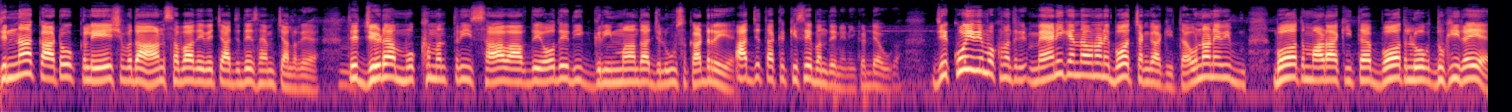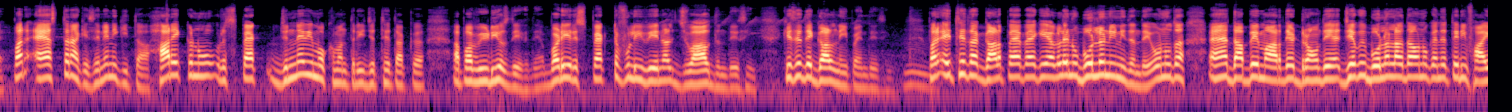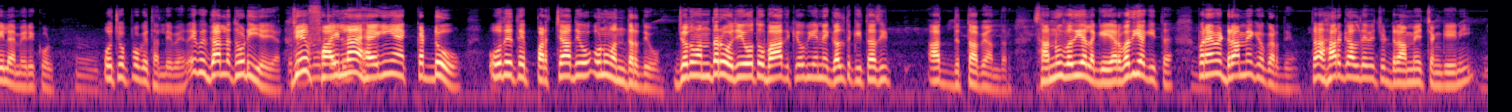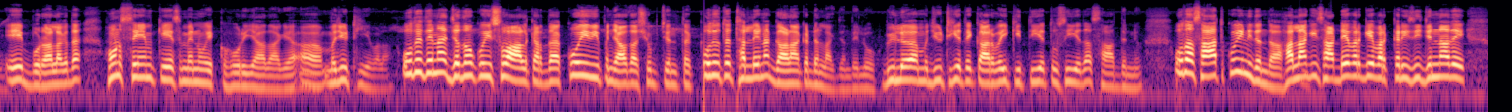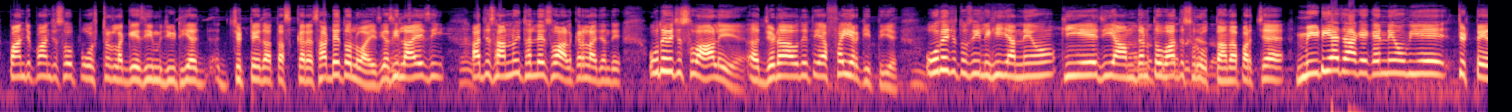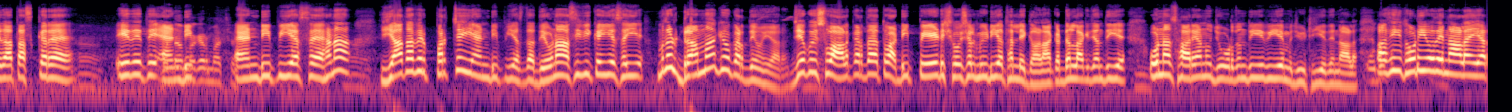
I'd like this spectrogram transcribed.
ਜਿੰਨਾ ਕਾਟੋ ਕਲੇਸ਼ ਵਿਧਾਨ ਸਭਾ ਦੇ ਵਿੱਚ ਅੱਜ ਦੇ ਸਹਿਮ ਚੱਲ ਰਿਹਾ ਹੈ ਤੇ ਜਿਹੜਾ ਮੁੱਖ ਮੰਤਰੀ ਸਾਹਿਬ ਆਪਦੇ ਅਹੁਦੇ ਦੀ ਗਰੀਮਾਂ ਦਾ ਜਲੂਸ ਕੱਢ ਰਹੇ ਆ ਅੱਜ ਤੱਕ ਕਿਸੇ ਬੰਦੇ ਨੇ ਨਹੀਂ ਕੱਢਿਆ ਹੋਊਗਾ। ਜੇ ਕੋਈ ਵੀ ਮੁੱਖ ਮੰਤਰੀ, ਮੈਂ ਨਹੀਂ ਕਹਿੰਦਾ ਉਹਨਾਂ ਨੇ ਬਹੁਤ ਚੰਗਾ ਕੀਤਾ, ਉਹਨਾਂ ਨੇ ਵੀ ਬਹੁਤ ਮਾੜਾ ਕੀਤਾ, ਬਹੁਤ ਲੋਕ ਦੁਖੀ ਰਹੇ ਹੈ, ਪਰ ਇਸ ਤਰ੍ਹਾਂ ਕਿਸੇ ਨੇ ਨਹੀਂ ਕੀਤਾ। ਹਰ ਇੱਕ ਨੂੰ ਰਿਸਪੈਕਟ ਜਿੰਨੇ ਵੀ ਮੁੱਖ ਮੰਤਰੀ ਜਿੱਥੇ ਤੱਕ ਆਪਾਂ ਵੀਡੀਓਜ਼ ਦੇਖਦੇ ਹਾਂ, ਬੜੀ ਰਿਸਪੈਕਟਫੁਲੀ ਵੇ ਨਾਲ ਜਵਾਬ ਦਿੰਦੇ ਸੀ, ਕਿਸੇ ਦੇ ਗੱਲ ਨਹੀਂ ਪੈਂਦੇ ਸੀ। ਪਰ ਇੱਥੇ ਤਾਂ ਗੱਲ ਪੈ ਪੈ ਕੇ ਅਗਲੇ ਨੂੰ ਬੋਲਣ ਹੀ ਨਹੀਂ ਦਿੰਦੇ, ਉਹਨੂੰ ਤਾਂ ਐ ਦਾਬੇ ਮਾਰਦੇ, ਡਰਾਉਂਦੇ ਆ, ਜੇ ਕੋਈ ਬੋਲਣ ਲੱਗਦਾ ਉਹਨੂੰ ਕਹਿੰਦੇ ਤੇਰੀ ਫਾਈਲ ਹੈ ਮੇਰੇ ਕੋਲ। ਉਹ ਚੁੱਪ ਹੋ ਕੇ ਥੱਲੇ ਬੈਠਦਾ ਇਹ ਕੋਈ ਗੱਲ ਥੋੜੀ ਹੈ ਯਾਰ। ਜੇ ਫਾਈਲਾਂ ਹੈਗੀਆਂ ਕੱਢੋ ਉਹਦੇ ਤੇ ਪਰਚਾ ਦਿਓ ਉਹਨੂੰ ਅੰਦਰ ਦਿਓ। ਜਦੋਂ ਅੰਦਰ ਹੋ ਜੇ ਉਹ ਤੋਂ ਬਾਅਦ ਕਿਉਂ ਵੀ ਇਹਨੇ ਗਲਤ ਕੀਤਾ ਸੀ ਆ ਦਿੱਤਾ ਪਿਆ ਅੰਦਰ। ਸਾਨੂੰ ਵਧੀਆ ਲੱਗੇ ਯਾਰ ਵਧੀਆ ਕੀਤਾ। ਪਰ ਐਵੇਂ ਡਰਾਮੇ ਕਿਉਂ ਕਰਦੇ ਹੋ? ਤਾਂ ਹਰ ਗੱਲ ਦੇ ਵਿੱਚ ਡਰਾਮੇ ਚੰਗੇ ਨਹੀਂ। ਇਹ ਬੁਰਾ ਲੱਗਦਾ। ਹੁਣ ਸੇਮ ਕੇਸ ਮੈਨੂੰ ਇੱਕ ਹੋਰ ਯਾਦ ਆ ਗਿਆ ਅ, ਮਜੀਠੀਏ ਵਾਲਾ। ਉਹਦੇ ਤੇ ਨਾ ਜਦੋਂ ਕੋਈ ਸਵਾਲ ਕਰਦਾ ਕੋਈ ਵੀ ਪੰਜਾਬ ਦਾ ਸ਼ੁਭ ਚਿੰਤਕ ਉਹਦੇ ਉੱਤੇ ਥੱਲੇ ਨਾ ਗਾਲਾਂ ਕੱਢਣ ਲੱਗ ਜਾਂਦੇ ਲੋਕ ਵੀ ਲੈ ਮਜੀਠੀਏ ਤੇ ਕਾਰਵਾਈ ਕੀਤੀ ਹੈ ਤੁਸੀਂ ਇਹਦਾ ਸਾਥ ਦਿੰਦੇ ਹੋ। ਉਹਦਾ ਸਾਥ ਕੋਈ ਨਹੀਂ ਦਿੰਦਾ। ਹਾਲਾਂਕਿ ਸਾਡੇ ਵਰਗੇ ਵਰਕਰ ਹੀ ਸੀ ਜਿਨ੍ਹਾਂ ਦੇ 5-500 ਪੋਸਟਰ ਲੱਗੇ ਸੀ ਮਜੀਠੀਆ ਚਿੱਟੇ ਦਾ ਤਸਕਰ ਹੈ ਸਾਡੇ ਤੋਂ ਲਵਾਏ ਸੀ ਅਸੀਂ ਲਾਏ ਸੀ। ਅੱਜ ਸਾਨੂੰ ਹੀ ਥੱਲੇ ਸਵਾਲ ਕਰਨ ਲੱਗ ਜਾਂਦੇ। ਉਹਦੇ ਵਿੱਚ ਸਵਾਲ ਇਹ ਹੈ ਅ, ਜਿਹੜਾ ਉਹਦੇ ਤੇ ਐਫ ਆਈ ਆਰ ਕੀਤੀ ਹੈ ਉਹਦੇ 'ਚ ਤੁਸੀਂ ਲਿਖੀ ਜਾਂਦੇ ਹੋ ਕਿ ਇਹ ਜੀ ਆਮਦਨ ਤੋਂ ਵੱਧ ਸਰੋਤਾਂ ਦਾ ਪਰਚਾ ਹੈ। ਮੀਡੀਆ ਜਾ ਕੇ ਕਹਿੰਦੇ ਹੋ ਵੀ ਇਹ ਚਿੱਟੇ ਦਾ ਤਸਕਰ ਹੈ। ਇਹਦੇ ਤੇ ਐਨਡੀ ਐਨਡੀਪੀਐਸ ਹੈ ਹਨਾ? ਜਾਂ ਤਾਂ ਫਿਰ ਪਰਚਾ ਹੀ ਐਨਡੀਪੀਐਸ ਦਾ ਦਿਓ ਨਾ ਅਸੀਂ ਵੀ ਕਹੀਏ ਸਹੀ ਹੈ। ਮਤਲਬ ਡਰਾਮਾ ਕਿਉਂ ਕਰਦੇ ਹੋ ਯਾਰ? ਜੇ ਕੋਈ ਸਵਾਲ ਕਰਦਾ ਤੁਹਾਡੀ ਪੇਡ ਸੋਸ਼ਲ ਮੀਡੀਆ ਥੱਲੇ ਗਾਲਾਂ ਕੱਢਣ ਲੱਗ ਜਾਂਦੀ ਹੈ। ਉਹਨਾਂ ਸਾਰਿਆਂ ਨੂੰ ਜੋੜ ਦਿੰਦੀ ਹੈ ਵੀ ਇਹ ਮਜੀਠੀਏ ਦੇ ਨਾਲ। ਅਸੀਂ ਥੋੜੀ ਉਹਦੇ ਨਾਲ ਹੈ ਯਾਰ।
